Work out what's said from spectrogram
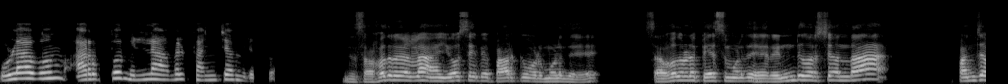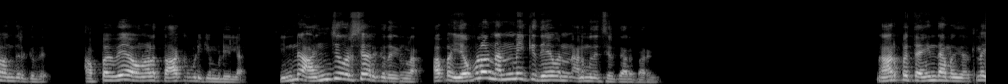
உழவும் அறுப்பும் இல்லாமல் பஞ்சம் இருக்கும். இந்த சகோதரர்கள் எல்லாம் யோசிப்பை பார்க்க பொழுது சகோதரோட பேசும் பொழுது ரெண்டு வருஷம் தான் பஞ்சம் வந்திருக்குது. அப்பவே அவங்களால தாக்கு பிடிக்க முடியல. இன்னும் அஞ்சு வருஷம் இருக்குதுங்களா? அப்ப எவ்வளவு நன்மைக்கு தேவன் அனுமதிச்சிருக்காரு பாருங்க. நாற்பத்தி ஐந்தாம் அதிகாரத்துல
